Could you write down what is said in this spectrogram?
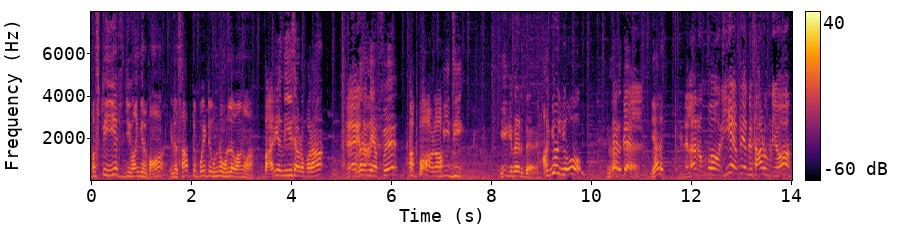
ஃபர்ஸ்ட் இஎஃப்ஜி வாங்கியிருக்கோம். இதை சாப்பிட்டு போயிட்டு இன்னும் உள்ள வாங்கலாம். இப்போ அரி வந்து ஈ சாப்பிட போறான். வந்து எஃப் அப்பாடா. நீ ஜி ஈக்கு என்ன எடுத்த? ஐயோ என்ன எடுத்த? யாரு இதெல்லாம் ரொம்ப ஒரு ஈ எப்படி அங்க சாப்பிட முடியும்?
